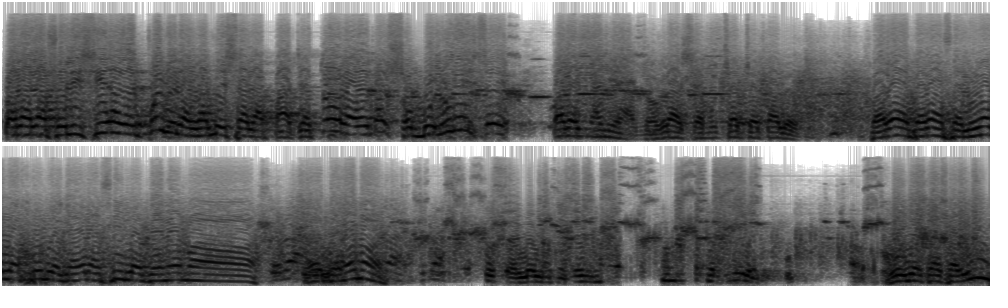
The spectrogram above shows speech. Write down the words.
para la felicidad del pueblo y la grandeza de la patria. Todo lo demás son boludeces para engañarnos. Gracias, muchachos. Hasta luego. Pará, pará, saludarlo a Julio, que ahora sí lo tenemos. ¿Lo tenemos? Julio, ¿estás ahí?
